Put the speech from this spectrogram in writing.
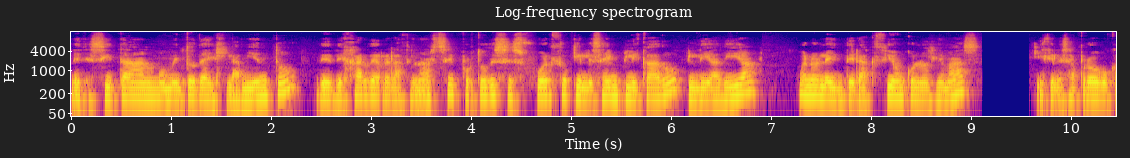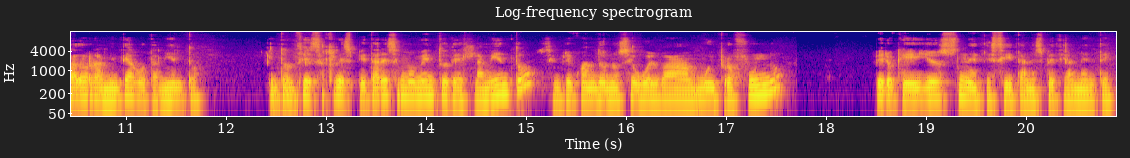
necesitan un momento de aislamiento, de dejar de relacionarse por todo ese esfuerzo que les ha implicado el día a día bueno, la interacción con los demás y que les ha provocado realmente agotamiento. Entonces, respetar ese momento de aislamiento, siempre y cuando no se vuelva muy profundo, pero que ellos necesitan especialmente.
